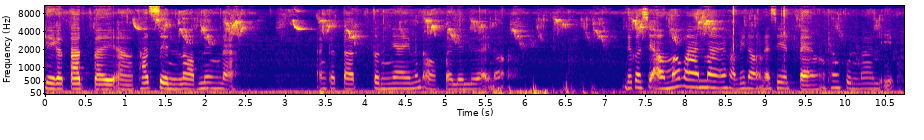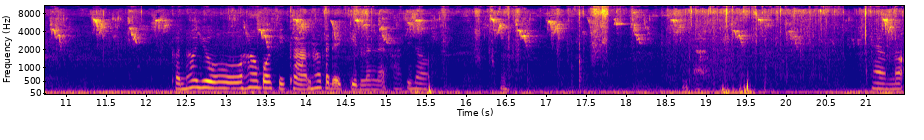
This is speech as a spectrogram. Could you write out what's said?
นี่ก็ตัดไปอ่าพัดเส้นรอบนึงแหละอันก็ตัด ต้นใหญ่มันออกไปเรื่อยๆเนาะเดี๋ยวก็จะเอามาวานมาค่ะพี่น้องแล้วเสียแปลงทั้งคุณวานอีกคนเฮาอยู่เฮาบ่ขี้ขานเฮาก็ได้กินนั่นแหละค่ะพี่น้องงามเนาะ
